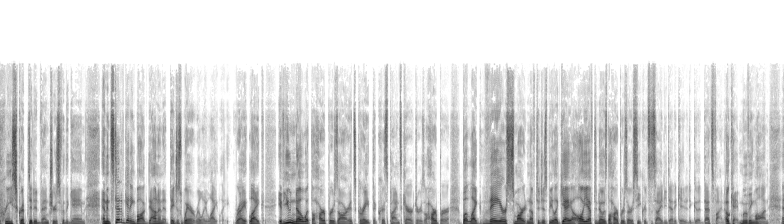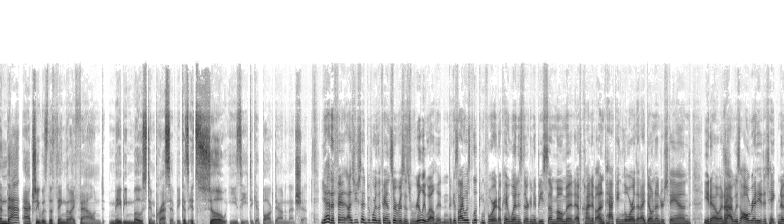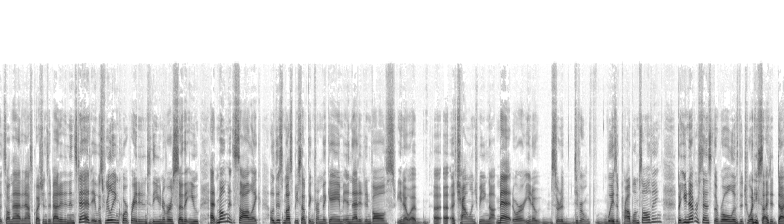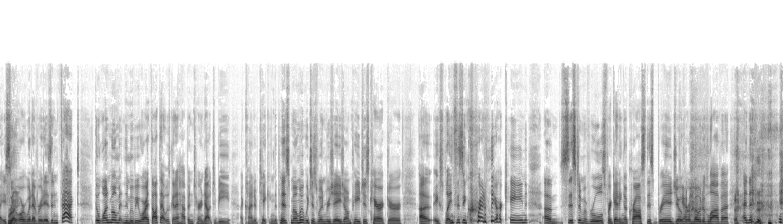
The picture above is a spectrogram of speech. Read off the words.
pre-scripted adventures for the game. And instead of getting bogged down in it they just wear it really lightly right? Like if you know what the harpers are it's great that chris pine's character is a harper but like they are smart enough to just be like yeah, yeah all you have to know is the harpers are a secret society dedicated to good. That's fine. Okay moving on. And that actually was the thing that i found maybe most impressive because it's so easy to get bogged down in that shit. Yeah, the fan, as you said before, the fan service is really well hidden because I was looking for it. Okay, when is there going to be some moment of kind of unpacking lore that I don't understand? You know, and I was all ready to take notes on that and ask questions about it. And instead, it was really incorporated into the universe so that you at moments saw like, oh, this must be something from the game in that it involves, you know, a, a, a challenge being not met or, you know, sort of different ways of problem solving. But you never sensed the role of the 20 sided dice Right. or, or whatever it is. In fact, the one moment in the movie where I thought that was going to happen turned out to be a kind of taking the piss moment, which is when Regé-Jean Page's character uh, explains this incredibly arcane um, system of rules for getting across this bridge over Yeah. a moat of lava. And then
